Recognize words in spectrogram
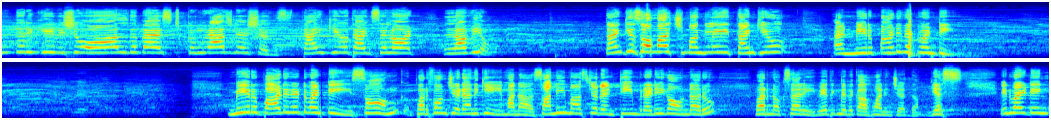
అందరికీ wish all the best congratulations thank you thanks a lot love you thank you so much Mangli thank you and మీరు పాడినటువంటి మీరు పాడినటువంటి సాంగ్ పర్ఫామ్ చేయడానికి మన సనీ మాస్టర్ అండ్ టీం రెడీగా ఉన్నారు. వారిని ఒకసారి వేదిక మీదకి ఆహ్వానించేద్దాం. Yes inviting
